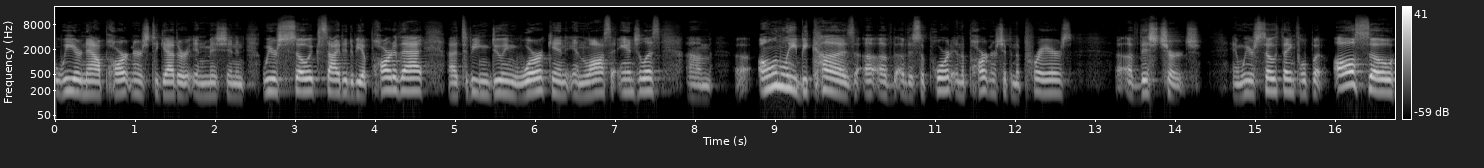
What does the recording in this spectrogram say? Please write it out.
we are now partners together in mission, and we are so excited to be a part of that, uh, to be doing work in, in Los Angeles, um, uh, only because of, of the support and the partnership and the prayers of this church and we are so thankful. But also,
